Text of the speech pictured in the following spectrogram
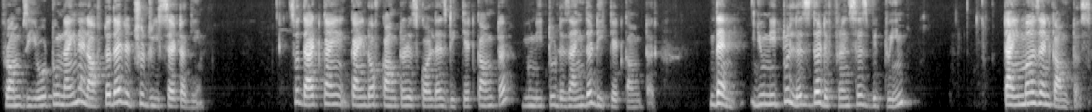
from 0 to 9 and after that it should reset again. So that kind, kind of counter is called as decade counter. You need to design the decade counter. Then you need to list the differences between timers and counters.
